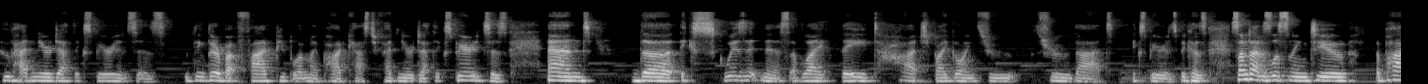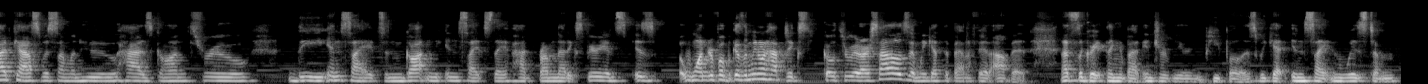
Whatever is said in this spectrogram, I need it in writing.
who've had near death experiences. I think there are about five people on my podcast who've had near death experiences. And the exquisiteness of life they touch by going through through that experience. Because sometimes listening to a podcast with someone who has gone through the insights and gotten the insights they've had from that experience is wonderful because then we don't have to go through it ourselves and we get the benefit of it. That's the great thing about interviewing people is we get insight and wisdom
